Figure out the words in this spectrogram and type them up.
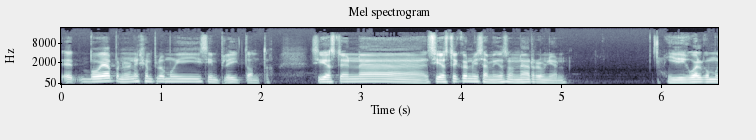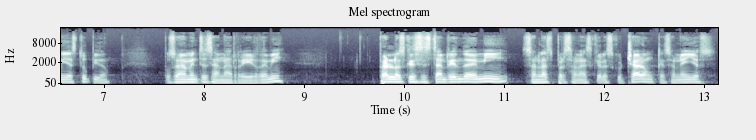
Eh, voy a poner un ejemplo muy simple y tonto. Si yo estoy, en una, si yo estoy con mis amigos en una reunión y digo algo muy estúpido, pues obviamente se van a reír de mí. Pero los que se están riendo de mí son las personas que lo escucharon, que son ellos.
